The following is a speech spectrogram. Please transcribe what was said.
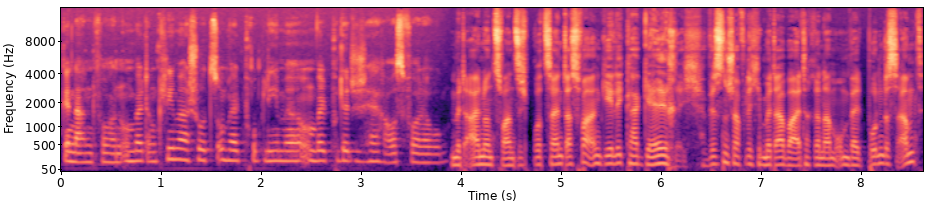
genannt worden. Umwelt- und Klimaschutz, Umweltprobleme, umweltpolitische Herausforderungen. Mit 21 Prozent, das war Angelika Gellrich, wissenschaftliche Mitarbeiterin am Umweltbundesamt.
